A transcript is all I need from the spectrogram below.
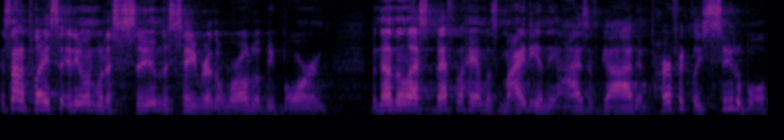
It's not a place that anyone would assume the Savior of the world would be born. But nonetheless, Bethlehem was mighty in the eyes of God and perfectly suitable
